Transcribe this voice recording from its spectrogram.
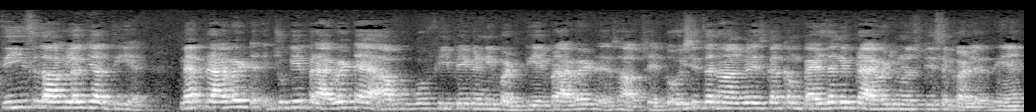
تیس لاکھ لگ جاتی ہے۔ میں پرائیویٹ چونکہ پرائیویٹ ہے، آپ کو فی پے کرنی پڑتی ہے پرائیویٹ حساب سے۔ تو اسی طرح اگر اس کا کمپیریزن بھی پرائیویٹ یونیورسٹی سے کر لیتے ہیں۔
